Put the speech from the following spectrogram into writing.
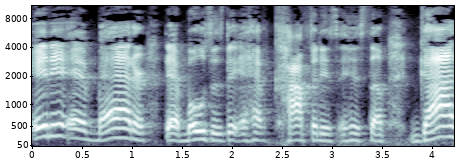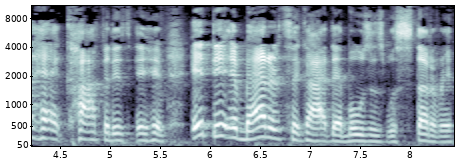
It didn't matter that Moses didn't have confidence in his stuff. God had confidence in him. It didn't matter to God that Moses was stuttering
